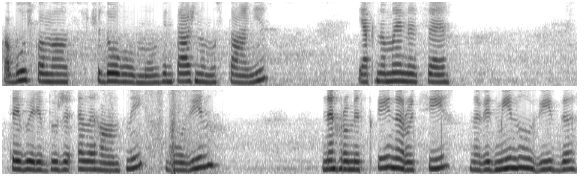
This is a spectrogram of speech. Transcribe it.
Каблучка у нас в чудовому вінтажному стані. Як на мене, це цей виріб дуже елегантний, бо він не громісткий на руці на відміну від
